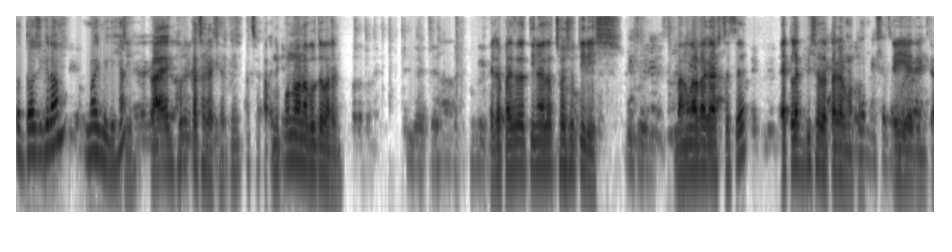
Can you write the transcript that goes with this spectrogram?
তো দশ গ্রাম নয় মিলি হ্যাঁ? প্রায় এক ভরির কাছাকাছি আর কি। আচ্ছা আপনি পনেরো আনা বলতে পারেন। এটা প্রাইস তিন হাজার ছয়শো তিরিশ। বাংলা টাকা আসতেছে এক লাখ বিশ হাজার টাকার মতো এই ইয়ারিংটা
